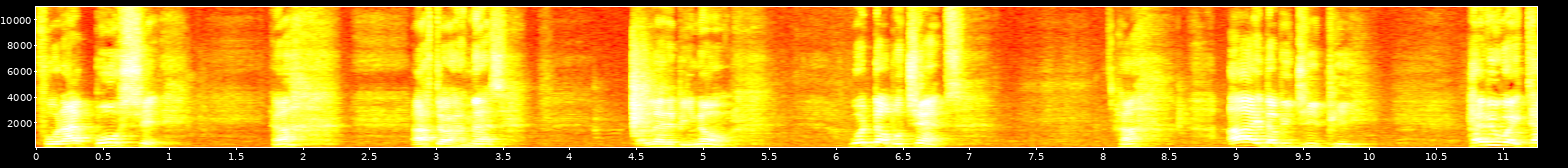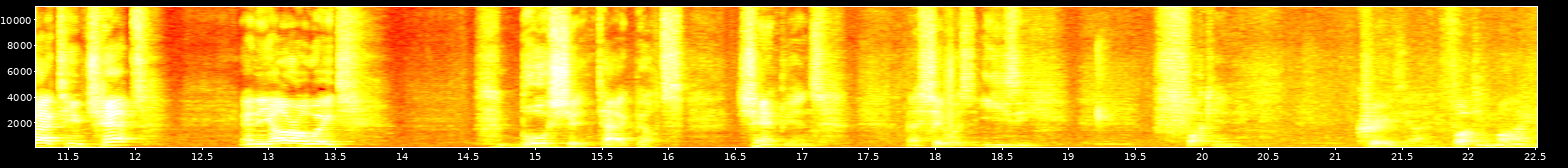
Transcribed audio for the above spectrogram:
for that bullshit. Huh? After our match. But let it be known. We're double champs. Huh? IWGP Heavyweight Tag Team Champs and the ROH bullshit tag belts champions. That shit was easy. Fucking crazy out of your fucking mind.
